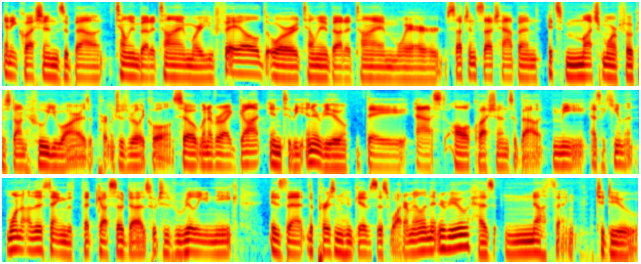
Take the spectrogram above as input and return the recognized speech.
any questions about tell me about a time where you failed or tell me about a time where such and such happened. It's much more focused on who you are as a person, which was really cool. So whenever I got into the interview, they asked all questions about me as a human. One other thing that, that Gusto does, which is really unique, is that the person who gives this watermelon interview has nothing to do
